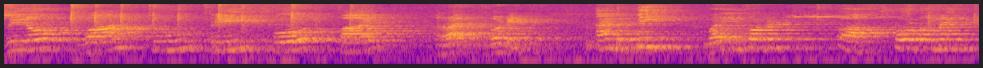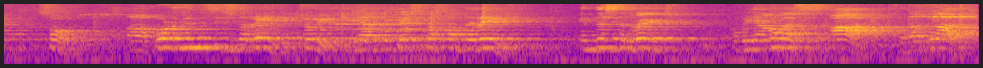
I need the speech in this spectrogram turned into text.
0, 1, 2, 3, 4, 5. Right? Got it? And B. Very important. Uh, domain. So, uh, domain. means is the range. Actually, we are to express of the range. In this range, we analyze R. Are the R?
